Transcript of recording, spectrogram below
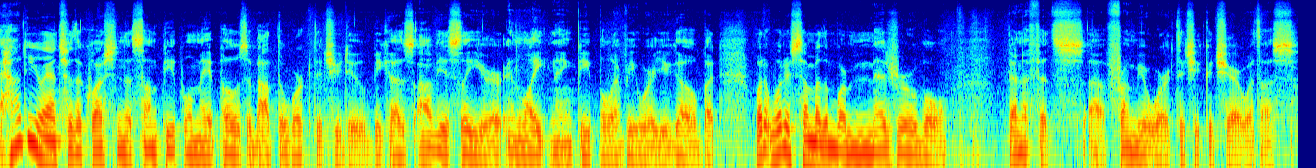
How do you answer the question that some people may pose about the work that you do? Because obviously you're enlightening people everywhere you go, but what, what are some of the more measurable benefits uh, from your work that you could share with us?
